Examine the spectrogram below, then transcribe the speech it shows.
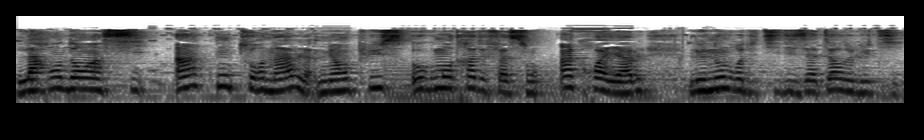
la rendant ainsi incontournable, mais en plus augmentera de façon incroyable le nombre d'utilisateurs de l'outil.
